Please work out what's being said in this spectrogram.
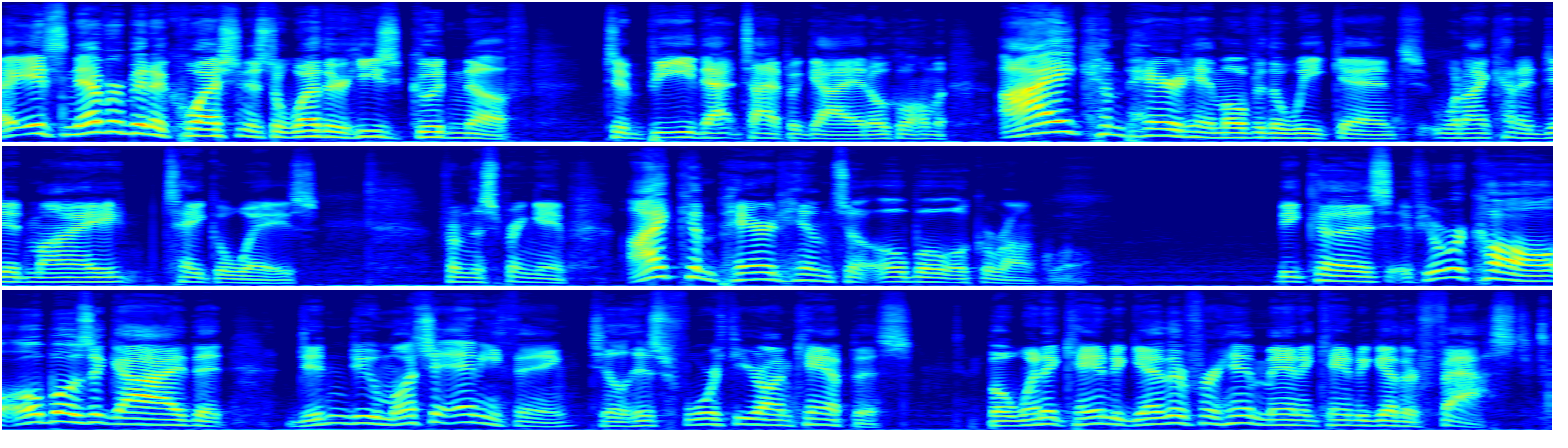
Uh, It's never been a question as to whether he's good enough to be that type of guy at Oklahoma. I compared him over the weekend when I kind of did my takeaways from the spring game. I compared him to Ogbo Okoronkwo. Because if you'll recall, Ogbo's a guy that didn't do much of anything till his fourth year on campus. But when it came together for him, man, it came together fast.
